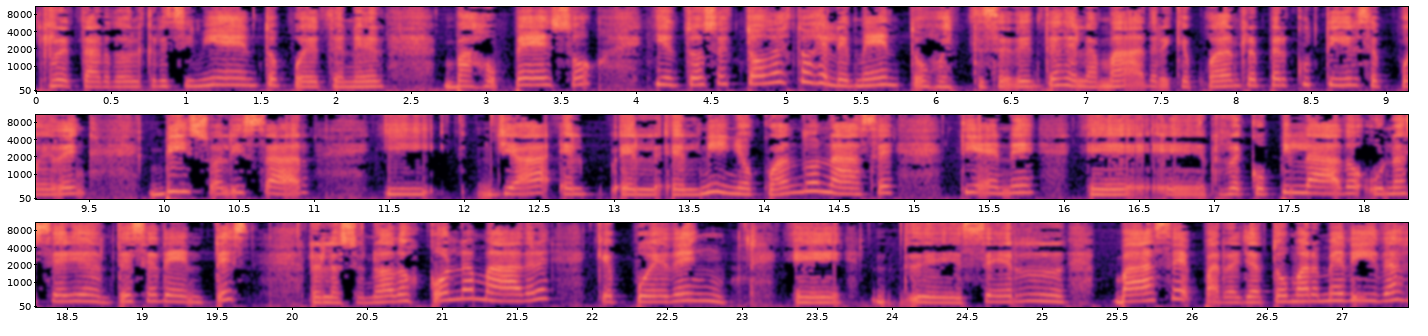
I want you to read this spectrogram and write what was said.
retardo del crecimiento, puede tener bajo peso, y entonces todos estos elementos o antecedentes de la madre que puedan repercutir se pueden visualizar y ya el, el, niño cuando nace tiene eh, eh, recopilado una serie de antecedentes relacionados con la madre que pueden eh, ser base para ya tomar medidas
